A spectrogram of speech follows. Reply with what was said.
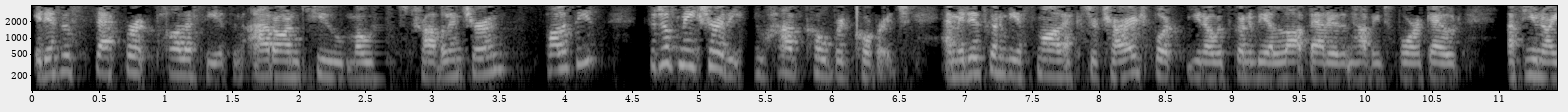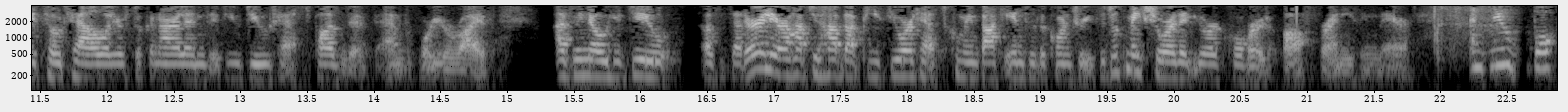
It is a separate policy. It's an add-on to most travel insurance policies. So just make sure that you have COVID coverage. Um, it is going to be a small extra charge, but you know it's going to be a lot better than having to fork out a few nights hotel while you're stuck in Ireland if you do test positive um, before you arrive. As we know, you do, as I said earlier, have to have that PCR test coming back into the country. So just make sure that you're covered off for anything there. And do book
